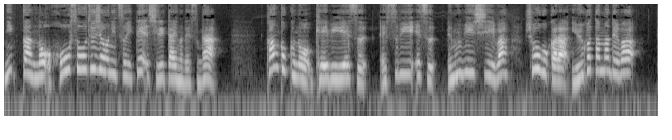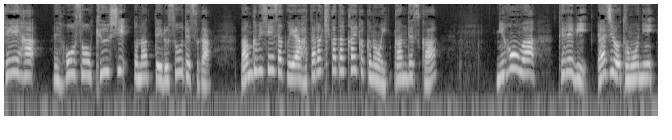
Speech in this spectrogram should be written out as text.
日韓の放送事情について知りたいのですが、韓国の KBS、SBS、MBC は正午から夕方までは低波、放送休止となっているそうですが、番組制作や働き方改革の一環ですか？日本はテレビ、ラジオともに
